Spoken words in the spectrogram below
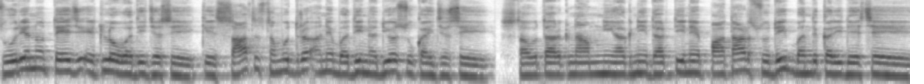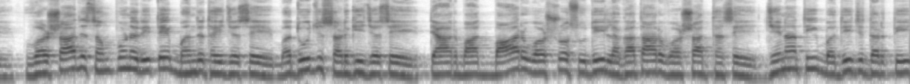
સૂર્યનો તેજ એટલો વધી જશે કે સાત સમુદ્ર અને બધી નદીઓ સુકાઈ જશે. સવતર્ક નામની અગ્નિ ધરતીને પાતાળ સુધી બંધ કરી દેશે. વરસાદ સંપૂર્ણ રીતે બંધ થઈ જશે, બધું જ સળગી જશે. ત્યારબાદ બાર વર્ષો સુધી લગાતાર વરસાદ થશે. જેનાથી બધી જ ધરતી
